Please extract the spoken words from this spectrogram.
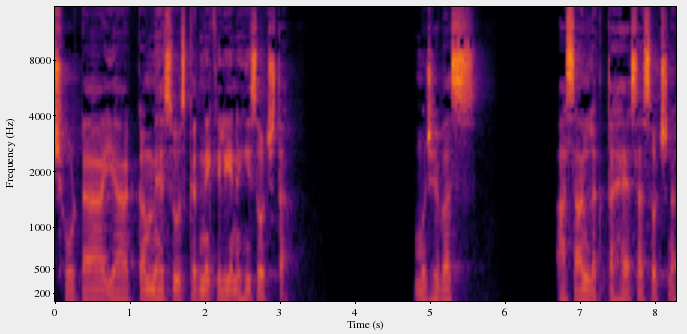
छोटा या कम महसूस करने के लिए नहीं सोचता। मुझे बस आसान लगता है ऐसा सोचना।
